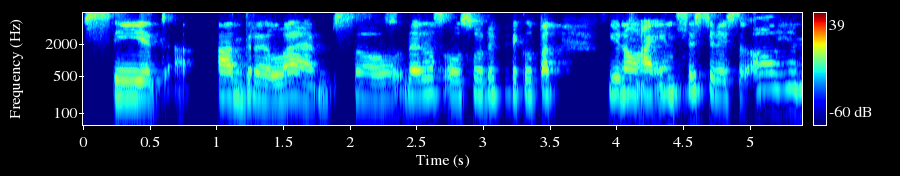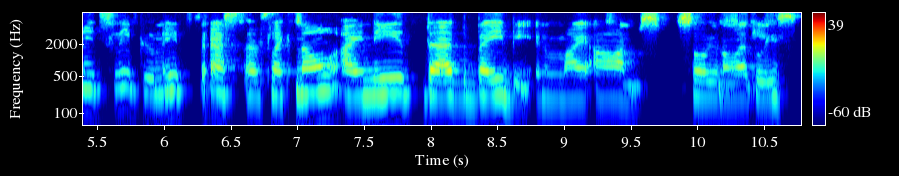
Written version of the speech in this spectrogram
see it under a lamp. So that was also difficult. But you know i insisted i said oh you need sleep you need rest. I was like no i need that baby in my arms. So you know at least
